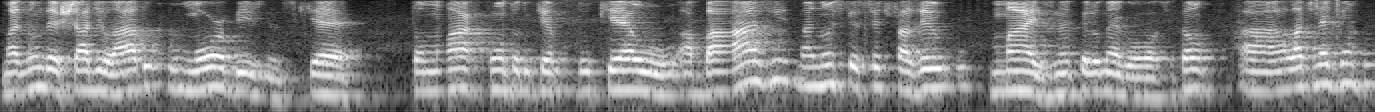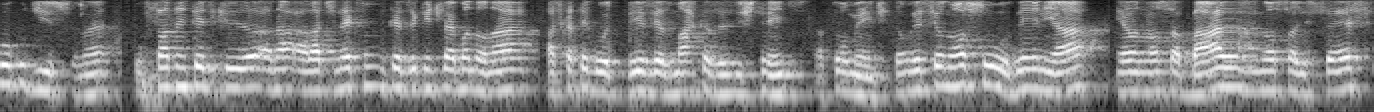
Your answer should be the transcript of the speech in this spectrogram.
Mas não deixar de lado o more business, que é tomar conta do que é, do que é o, a base, mas não esquecer de fazer mais né, pelo negócio. Então, a Latinex é um pouco disso. Né? O fato de a gente ter que a Latinex não quer dizer que a gente vai abandonar as categorias e as marcas existentes atualmente. Então, esse é o nosso DNA, é a nossa base, nosso alicerce,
